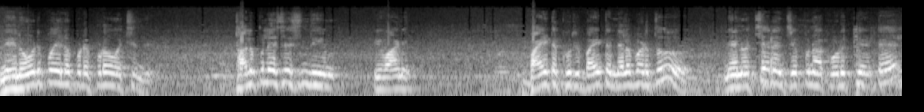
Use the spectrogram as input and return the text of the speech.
నేను ఓడిపోయినప్పుడు ఎప్పుడో వచ్చింది. తలుపులేసేసింది ఈ- ఈ వాణి. బయట కూర్చి బయట నిలబడుతూ నేను వచ్చానని చెప్పు నా కొడుక్కి అంటే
